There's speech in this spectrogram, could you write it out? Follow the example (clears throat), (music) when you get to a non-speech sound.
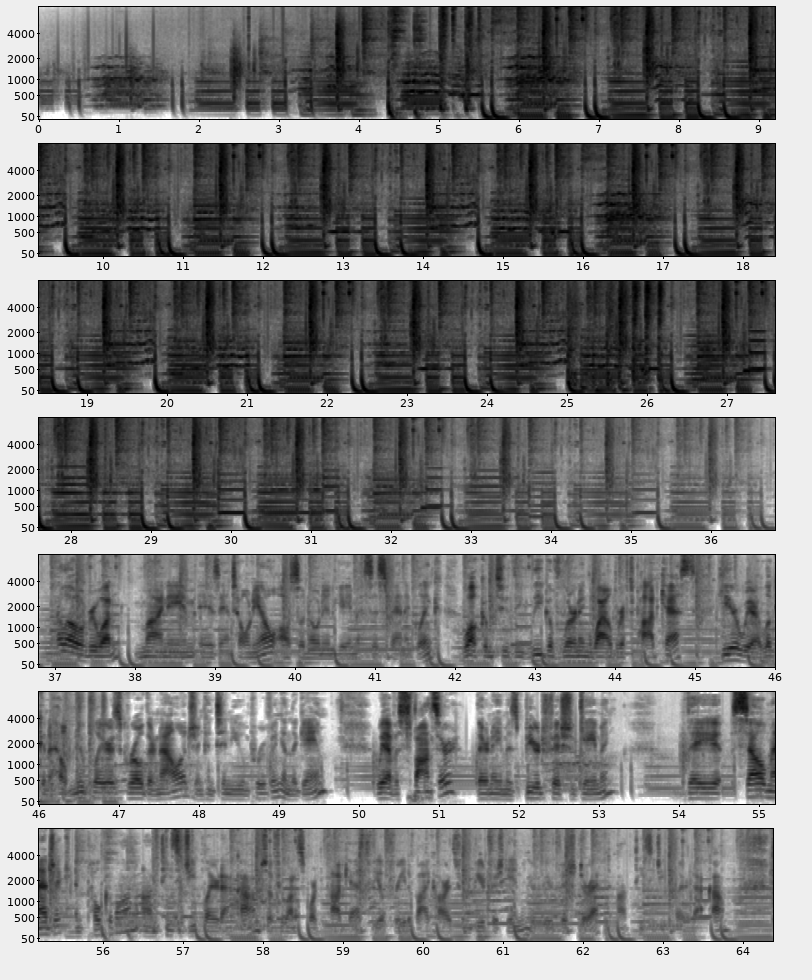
Música Hispanic Link. Welcome to the League of Learning Wild Rift podcast. Here we are looking to help new players grow their knowledge and continue improving in the game. We have a sponsor. Their name is Beardfish Gaming. They sell Magic and Pokemon on TCGplayer.com. So if you want to support the podcast, feel free to buy cards from Beardfish Gaming or Beardfish Direct on TCGplayer.com.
